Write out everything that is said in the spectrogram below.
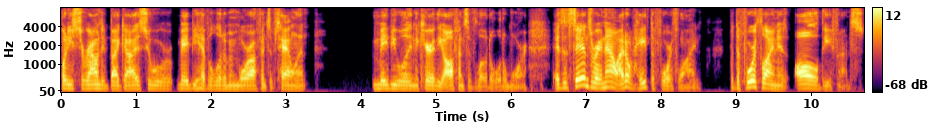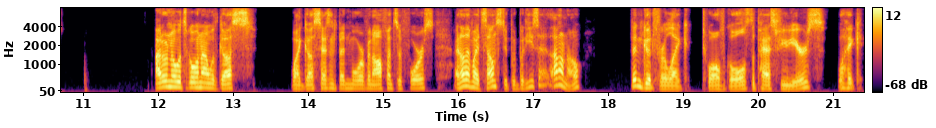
but he's surrounded by guys who maybe have a little bit more offensive talent, maybe willing to carry the offensive load a little more. As it stands right now, I don't hate the fourth line, but the fourth line is all defense. I don't know what's going on with Gus why Gus hasn't been more of an offensive force. I know that might sound stupid, but he's I don't know, been good for like 12 goals the past few years. Like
